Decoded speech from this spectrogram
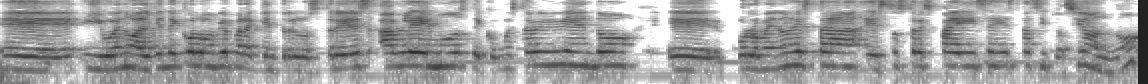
eh, y bueno, alguien de Colombia para que entre los tres hablemos de cómo está viviendo, por lo menos esta, estos tres países, esta situación, ¿no?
